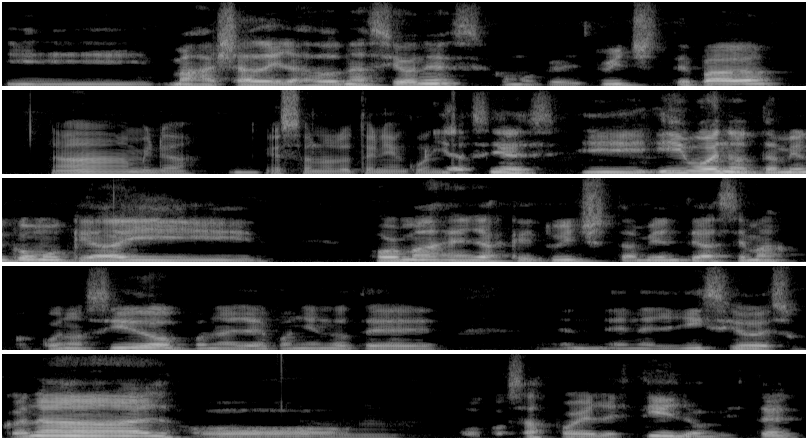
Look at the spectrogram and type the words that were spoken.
y más allá de las donaciones, como que Twitch te paga. Ah, mira, eso no lo tenía en cuenta. Y así es. Y, y bueno, también como que hay formas en las que Twitch también te hace más conocido, ponerle, poniéndote en, el inicio de su canal o, mm. cosas por el estilo, ¿viste?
